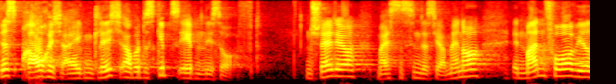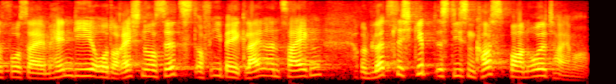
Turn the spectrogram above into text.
das brauche ich eigentlich, aber das gibt es eben nicht so oft. Und stell dir, meistens sind das ja Männer, einen Mann vor, wie er vor seinem Handy oder Rechner sitzt, auf eBay Kleinanzeigen und plötzlich gibt es diesen kostbaren Oldtimer.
